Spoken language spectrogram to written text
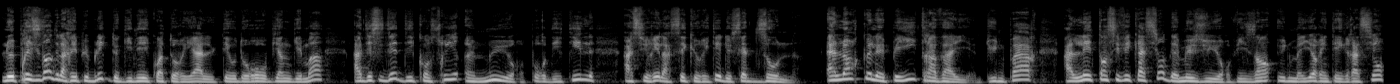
Le président de la République de Guinée équatoriale, Teodoro Biangema, a décidé d'y construire un mur pour, dit-il, assurer la sécurité de cette zone. Alors que les pays travaillent, d'une part, à l'intensification des mesures visant une meilleure intégration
